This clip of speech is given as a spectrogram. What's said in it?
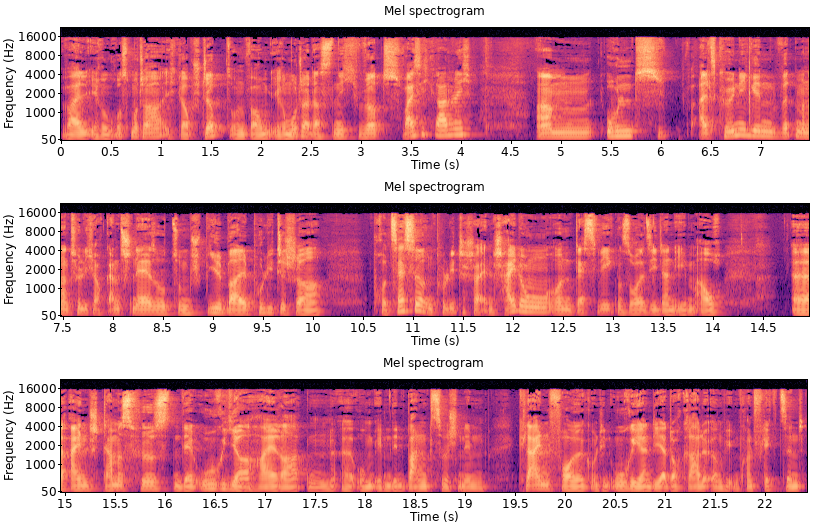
weil ihre Großmutter, ich glaube, stirbt und warum ihre Mutter das nicht wird, weiß ich gerade nicht. Ähm, und als Königin wird man natürlich auch ganz schnell so zum Spielball politischer Prozesse und politischer Entscheidungen und deswegen soll sie dann eben auch äh, einen Stammesfürsten der Urier heiraten, äh, um eben den Band zwischen dem kleinen Volk und den Uriern, die ja doch gerade irgendwie im Konflikt sind,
